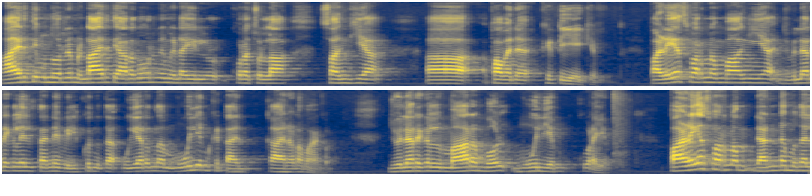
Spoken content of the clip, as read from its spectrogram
ആയിരത്തി മുന്നൂറിനും രണ്ടായിരത്തി അറുന്നൂറിനും ഇടയിൽ കുറച്ചുള്ള സംഖ്യ പവന് കിട്ടിയേക്കും. പഴയ സ്വർണം വാങ്ങിയ ജ്വല്ലറികളിൽ തന്നെ വിൽക്കുന്നത് ഉയർന്ന മൂല്യം കിട്ടാൻ കാരണമാകും. ജ്വല്ലറികൾ മാറുമ്പോൾ മൂല്യം കുറയും. പഴയ സ്വർണം രണ്ട് മുതൽ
